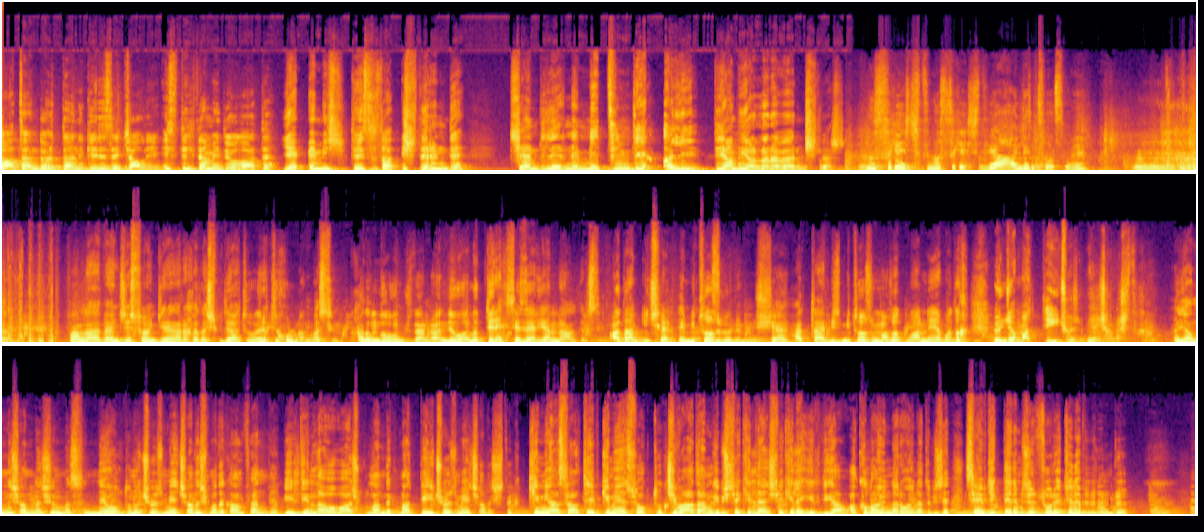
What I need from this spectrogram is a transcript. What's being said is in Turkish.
Zaten dört tane geri zekalıyı istihdam ediyorlardı. Yetmemiş tesisat işlerini de kendilerine Metin ve Ali diyen hıyarlara vermişler. Nasıl geçti? Nasıl geçti ya? Hallettiniz mi? Vallahi bence son giren arkadaş bir daha tuvaleti kullanmasın. Kadın doğumcudan randevu alıp direkt sezeryanla aldırsın. Adam içeride mitoz bölünmüş ya. Hatta biz mitoz mu mazot mu anlayamadık. Önce maddeyi çözmeye çalıştık. Ha, yanlış anlaşılmasın. Ne olduğunu çözmeye çalışmadık hanımefendi. Bildiğin lavabo aş kullandık, maddeyi çözmeye çalıştık. Kimyasal tepkimeye soktuk. Civa adam gibi şekilden şekile girdi ya. Akıl oyunları oynadı bize. Sevdiklerimizin suretine büründü.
